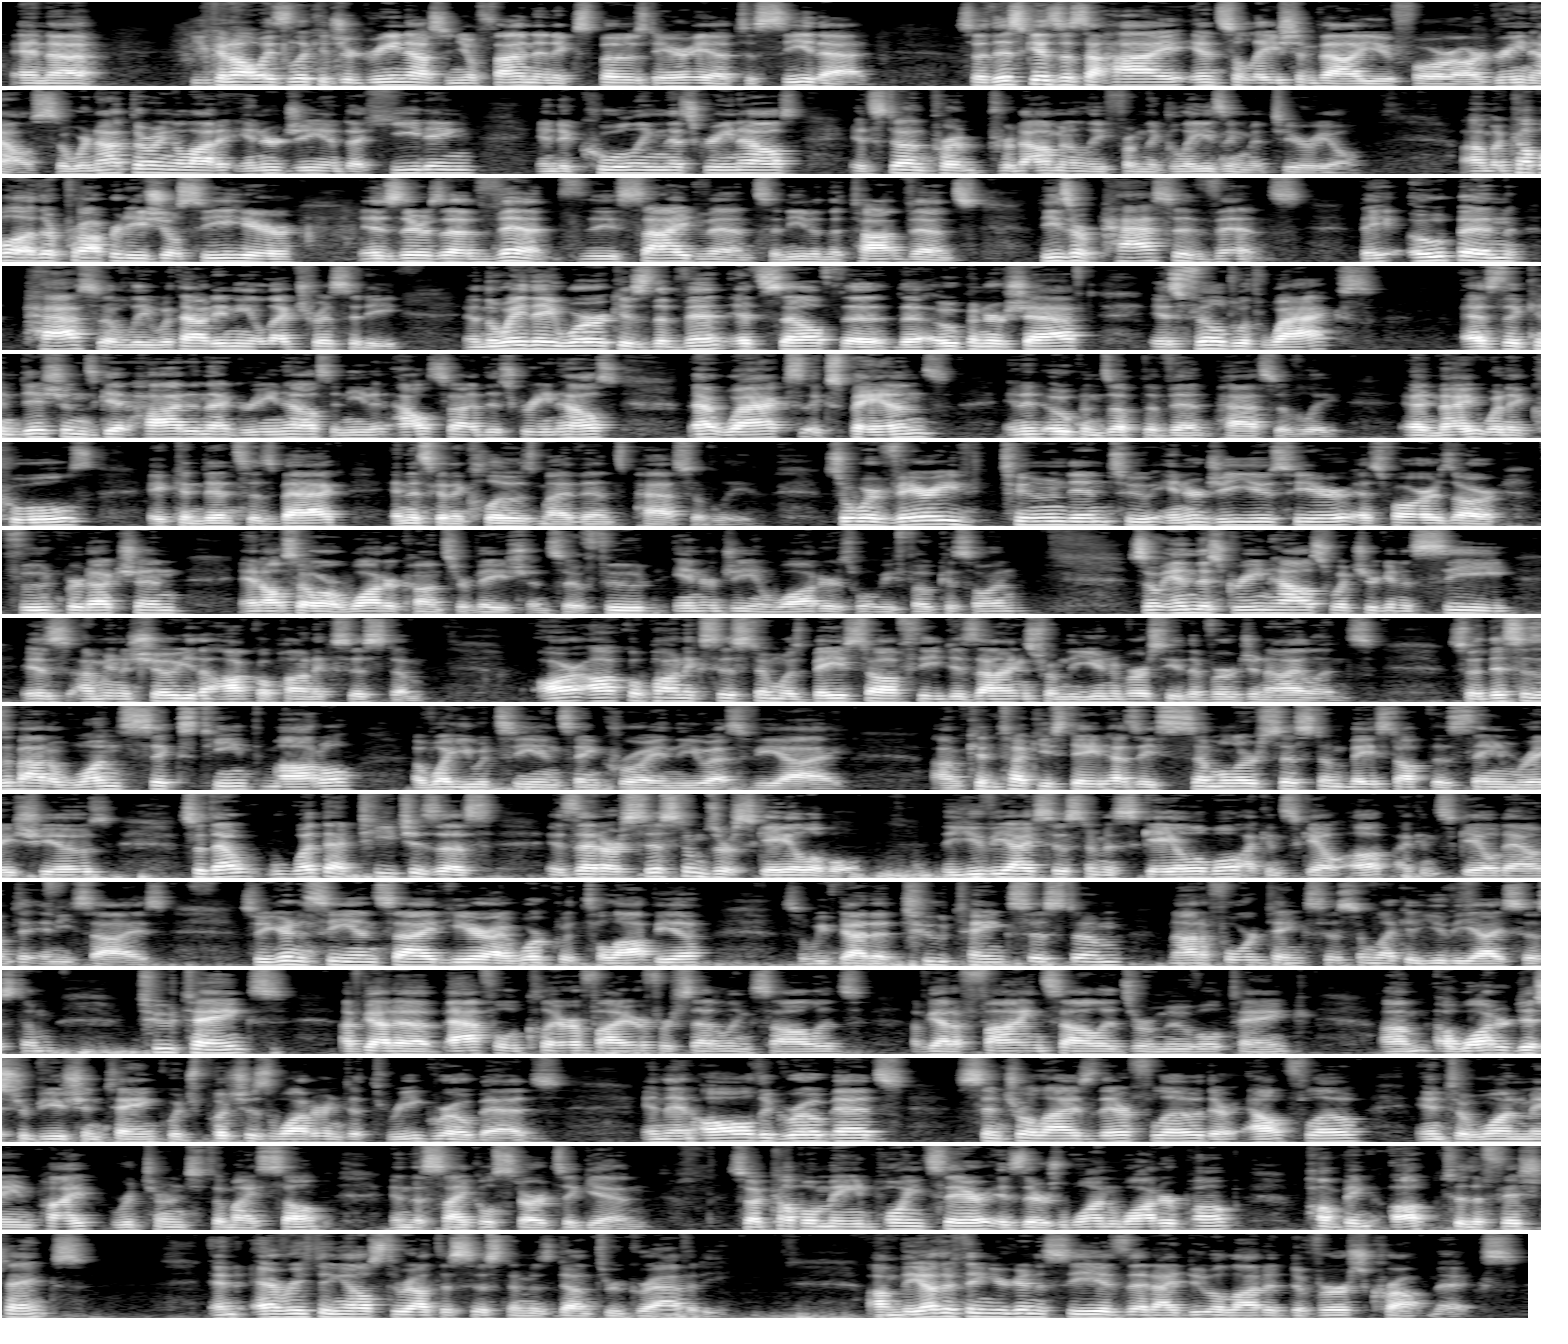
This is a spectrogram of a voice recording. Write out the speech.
And uh, you can always look at your greenhouse and you'll find an exposed area to see that. So this gives us a high insulation value for our greenhouse. So we're not throwing a lot of energy into heating, into cooling this greenhouse. It's done pre predominantly from the glazing material. Um, a couple other properties you'll see here is there's a vent, the side vents and even the top vents. These are passive vents. They open passively without any electricity. And the way they work is the vent itself, the, the opener shaft, is filled with wax. As the conditions get hot in that greenhouse and even outside this greenhouse, that wax expands and it opens up the vent passively. At night when it cools, it condenses back and it's going to close my vents passively. So we're very tuned into energy use here as far as our food production and also our water conservation. So food, energy, and water is what we focus on. So in this greenhouse, what you're going to see is I'm going to show you the aquaponic system. Our aquaponic system was based off the designs from the University of the Virgin Islands. So this is about a 1 16th model of what you would see in St. Croix in the USVI. Um, Kentucky State has a similar system based off the same ratios. So that what that teaches us is that our systems are scalable. The UVI system is scalable. I can scale up, I can scale down to any size. So you're going to see inside here, I work with tilapia. So we've got a two tank system, not a four tank system like a UVI system. Two tanks. I've got a baffled clarifier for settling solids. I've got a fine solids removal tank um, a water distribution tank which pushes water into three grow beds, and then all the grow beds centralize their flow, their outflow, into one main pipe, returns to my sump, and the cycle starts again. So a couple main points there is there's one water pump pumping up to the fish tanks, and everything else throughout the system is done through gravity. Um, the other thing you're going to see is that I do a lot of diverse crop mix.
